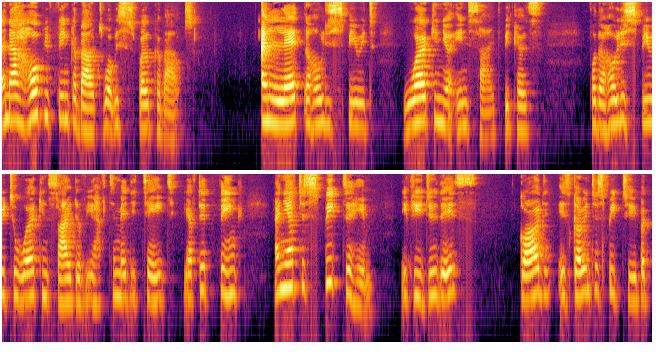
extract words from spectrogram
and I hope you think about what we spoke about and let the Holy Spirit work in your inside because for the Holy Spirit to work inside of you, you have to meditate, you have to think, and you have to speak to Him. If you do this, God is going to speak to you. But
